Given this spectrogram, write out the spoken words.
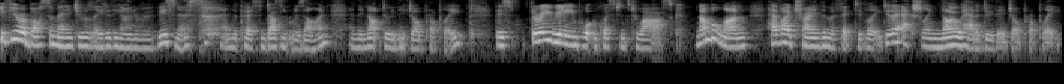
If you're a boss, a manager, a leader, the owner of a business, and the person doesn't resign and they're not doing their job properly, there's three really important questions to ask. Number one, have I trained them effectively? Do they actually know how to do their job properly?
